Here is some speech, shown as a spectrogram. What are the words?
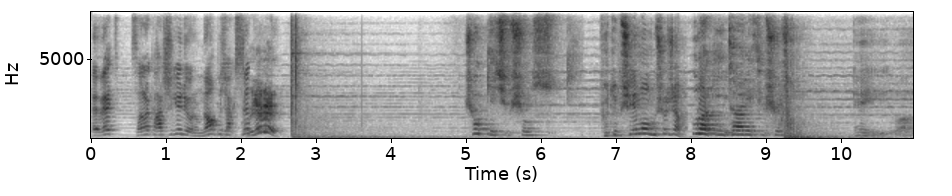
Evet, sana karşı geliyorum. Ne yapacaksın? Öyle mi? Çok geçmiş olsun. Kötü bir şey mi olmuş hocam? Burak intihar etmiş hocam. Eyvah.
